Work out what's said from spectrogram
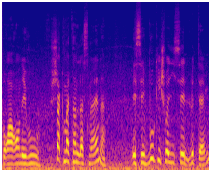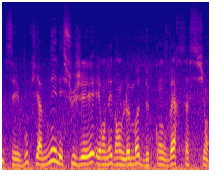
pour un rendez-vous chaque matin de la semaine. Et c'est vous qui choisissez le thème, c'est vous qui amenez les sujets et on est dans le mode de conversation.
